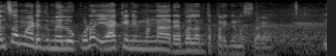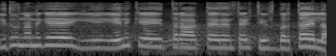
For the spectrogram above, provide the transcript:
ಕೆಲಸ ಮಾಡಿದ ಮೇಲೂ ಕೂಡ ಯಾಕೆ ನಿಮ್ಮನ್ನು ರೆಬಲ್ ಅಂತ ಪರಿಗಣಿಸ್ತಾರೆ? ಇದು ನನಗೆ ಏನಕ್ಕೆ ಈ ಥರ ಆಗ್ತಾ ಇದೆ ಅಂತೇಳಿ ತಿಳಿದು ಬರ್ತಾ ಇಲ್ಲ.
